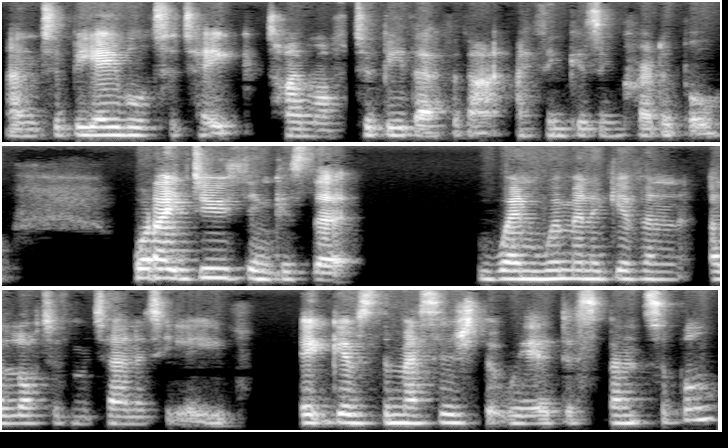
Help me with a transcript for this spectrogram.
And to be able to take time off to be there for that, I think is incredible. What I do think is that when women are given a lot of maternity leave, it gives the message that we are dispensable,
